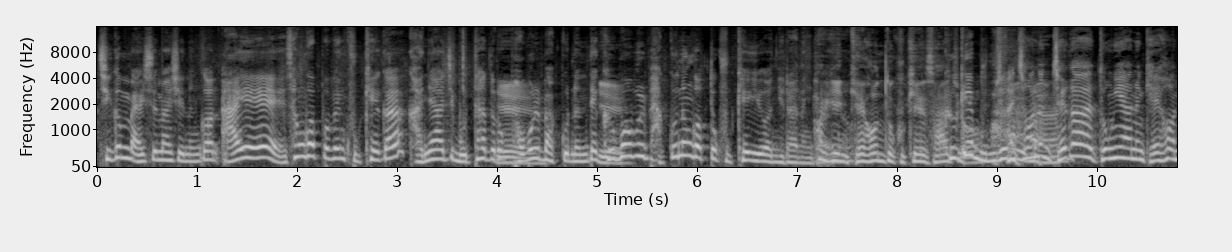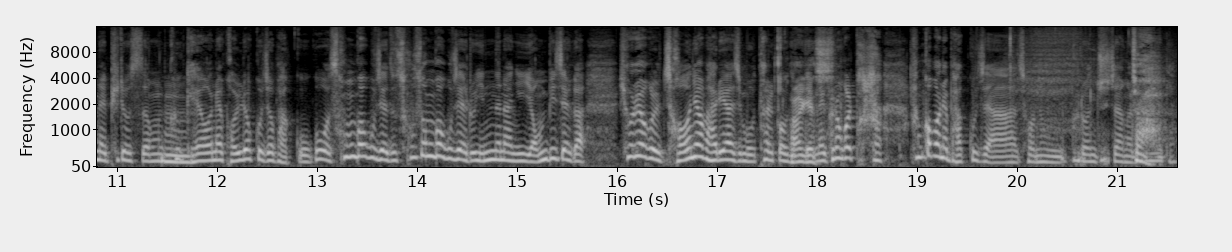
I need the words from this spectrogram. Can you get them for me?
지금 말씀하시는 건 아예 선거법엔 국회가 관여하지 못하도록 예. 법을 바꾸는데 그 예. 법을 바꾸는 것도 국회의원이라는 거예요. 하긴 개헌도 국회에서 하죠. 그게 문제입니다. 저는 제가 동의하는 개헌의 필요성은 그 음. 그 개헌의 권력구조 바꾸고 선거구제도 소선거구제로 있는 한 이 연비제가 효력을 전혀 발휘하지 못할 거기 때문에 알겠습니다. 그런 걸 다 한꺼번에 바꾸자. 저는 그런 주장을 자, 합니다.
